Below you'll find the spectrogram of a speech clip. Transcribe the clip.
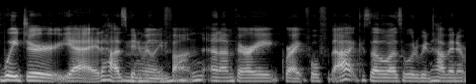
we do. Yeah, it has been really Mm. fun, and I'm very grateful for that because otherwise I would have been having a,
